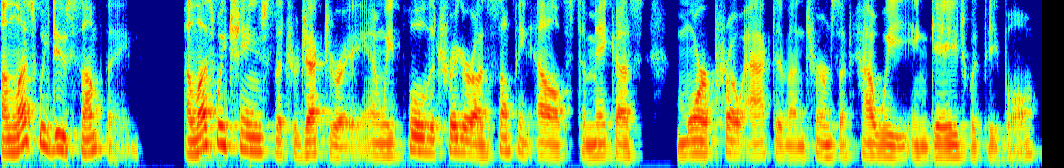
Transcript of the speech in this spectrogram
unless we do something, unless we change the trajectory and we pull the trigger on something else to make us more proactive in terms of how we engage with people.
